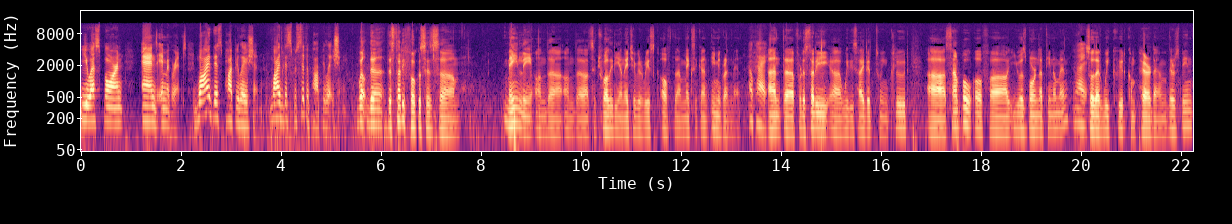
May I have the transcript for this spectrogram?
U.S. born and immigrant. Why this population? Why this specific population? Well, the, the study focuses um, mainly on the, on the sexuality and HIV risk of the Mexican immigrant men. Okay. And uh, for the study, uh, we decided to include a sample of uh, US born Latino men Right. so that we could compare them. There's been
